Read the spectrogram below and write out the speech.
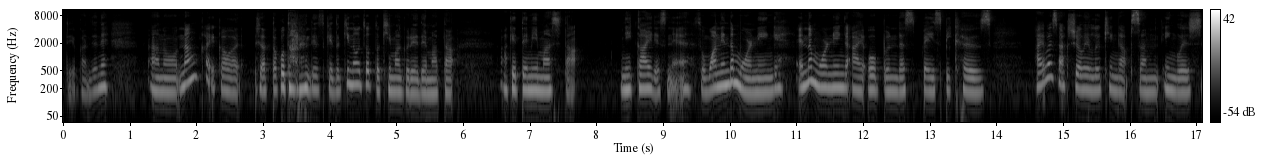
っていう感じでね、あの、何回かはやったことあるんですけど、昨日ちょっと気まぐれでまた開けてみました。2回ですね。So one in the morning. In the morning, I opened the space because I was actually looking up some English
